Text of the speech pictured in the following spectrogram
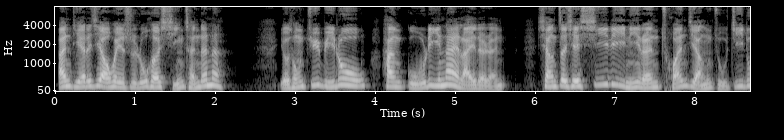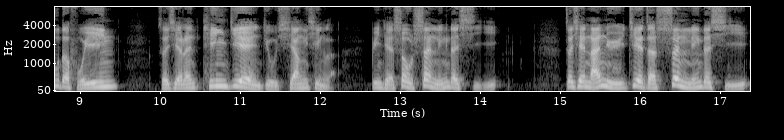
安提阿的教会是如何形成的呢？有从居比路和古利奈来的人，向这些希利尼人传讲主基督的福音，这些人听见就相信了，并且受圣灵的洗。这些男女借着圣灵的洗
